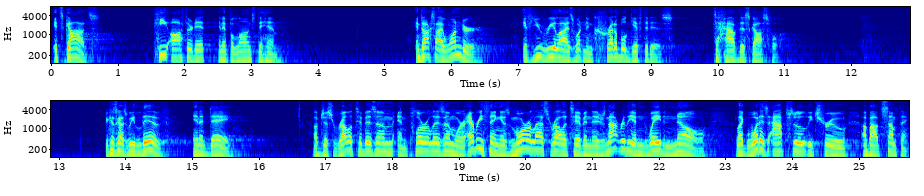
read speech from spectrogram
It's God's. He authored it and it belongs to Him. And, Doxa, I wonder if you realize what an incredible gift it is to have this gospel. Because, guys, we live in a day of just relativism and pluralism where everything is more or less relative and there's not really a way to know like what is absolutely true about something.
